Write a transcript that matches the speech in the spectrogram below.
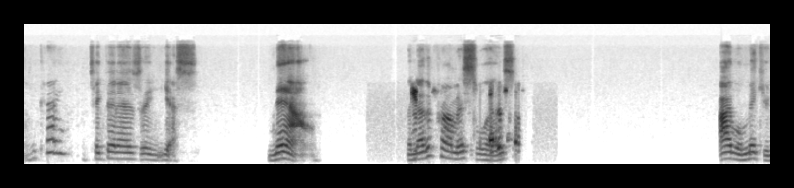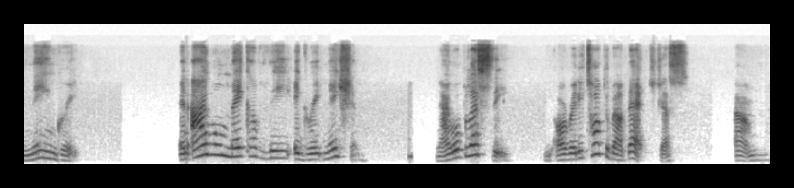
Okay, take that as a yes. Now, another promise was I will make your name great, and I will make of thee a great nation, and I will bless thee. We already talked about that just um,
